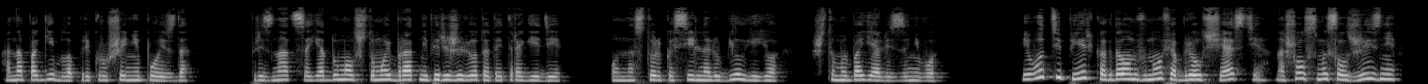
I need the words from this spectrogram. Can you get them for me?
она погибла при крушении поезда – Признаться, я думал, что мой брат не переживет этой трагедии. Он настолько сильно любил ее, что мы боялись за него. И вот теперь, когда он вновь обрел счастье, нашел смысл жизни,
